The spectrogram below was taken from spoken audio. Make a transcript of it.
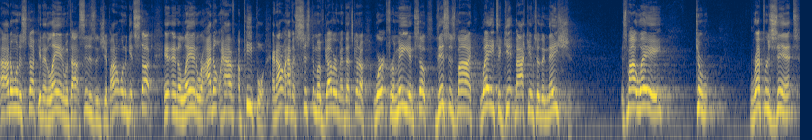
I don't want to stuck in a land without citizenship. I don't want to get stuck in, in, a land where I don't have a people and I don't have a system of government that's going to work for me. And so this is my way to get back into the nation. It's my way to represent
